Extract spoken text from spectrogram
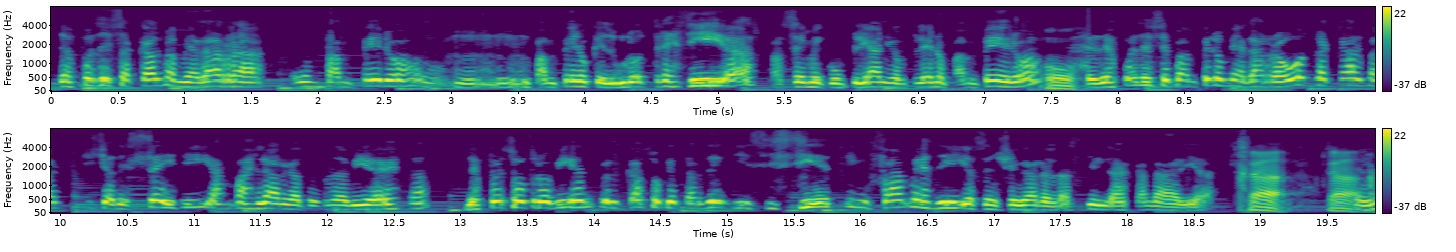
Después de esa calma me agarra un pampero, un, pampero que duró tres días, pasé mi cumpleaños en pleno pampero. Oh. Después de ese pampero me agarra otra calma de seis días, más larga todavía esta. Después otro viento, el caso que tardé 17 infames días en llegar a las Islas Canarias. El,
